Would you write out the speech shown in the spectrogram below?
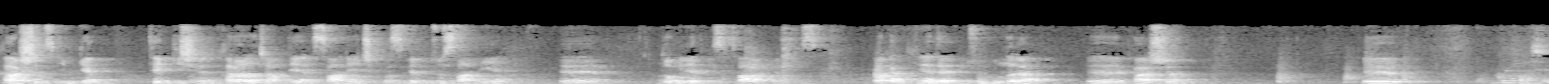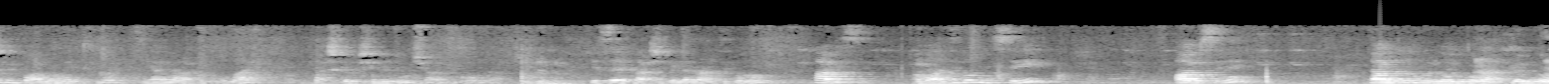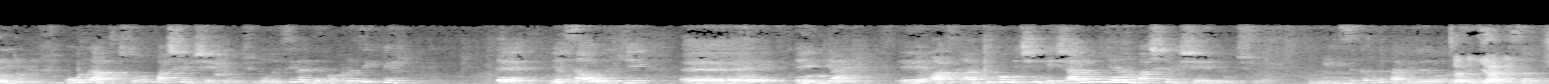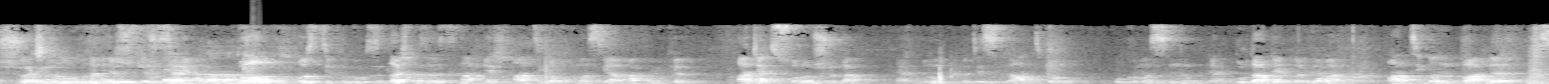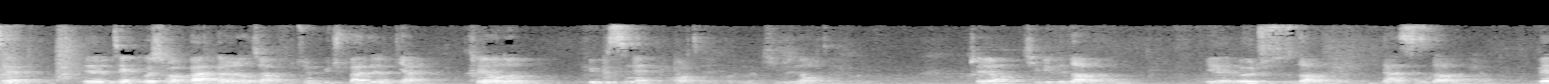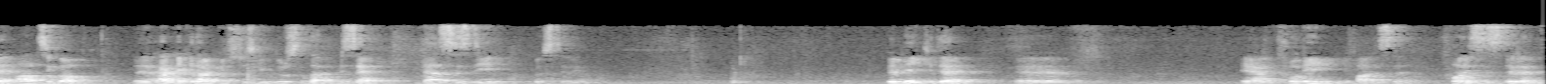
karşıt imge tek kişinin karar alacağım diye sahneye çıkması ve bütün sahneyi e, domine etmesi, tahakküm etmesi. Fakat yine de bütün bunlara e, karşı e, başka bir bağlama etkilemesi. Yani artık olay başka bir şeye dönüşüyor artık onda. Çünkü yasaya karşı gelen Antigon'un abisi. Ama Antigon'un isteği abisini Tanrı'nın olarak Evet, gömüyor. gömdürüyor. Orada artık sorun başka bir şey dönüşüyor. Dolayısıyla demokratik bir e, yasa oradaki e, engel e, artık Antigon için geçerli olmayan başka bir şeye dönüşüyor. Buradaki sıkıntı de demokratik Tabii yani şu açıdan okunabilir şüphesiz. Evet, yani doğal pozitif hukuk zıtlaşması arasından bir antigon okuması yapmak mümkün. Ancak sorun şurada. Yani bunun ötesinde antigon okumasının yani buradan da yapılabilir ama Antigon'un varlığı bize e, tek başıma ben karar alacağım, bütün güç bende yani Creon'un hübrisini ortaya kibrini ortaya koyuyor. Creon kibirli davranıyor, e, ölçüsüz davranıyor, densiz davranıyor ve Antigon e, her ne kadar güçsüz gibi dursa da bize densizliği gösteriyor. Ve belki de e, eğer Frone'in ifadesini Phronisislerin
